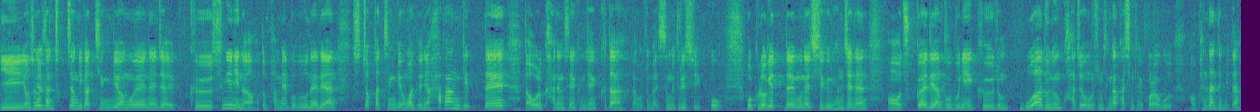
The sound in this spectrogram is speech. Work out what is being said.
이 연속 혈당 측정기 같은 경우에는 이제 그 승인이나 어떤 판매 부분에 대한 시적 같은 경우가 내년 하반기 때 나올 가능성이 굉장히 크다라고 좀 말씀을 드릴 수 있고 뭐 그러기 때문에 지금 현재는 어, 주가에 대한 부분이 그 좀 모아두는 과정으로 좀 생각하시면 될 거라고 어, 판단됩니다.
